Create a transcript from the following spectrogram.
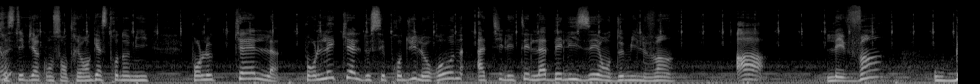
Restez bien concentrés en gastronomie. Pour, lequel, pour lesquels de ces produits le Rhône a-t-il été labellisé en 2020 A. Les vins ou B.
